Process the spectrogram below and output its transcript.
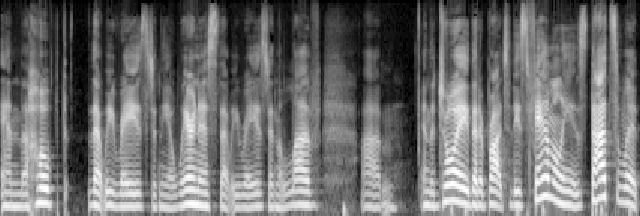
and the hope that we raised, and the awareness that we raised, and the love um, and the joy that it brought to these families that's what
